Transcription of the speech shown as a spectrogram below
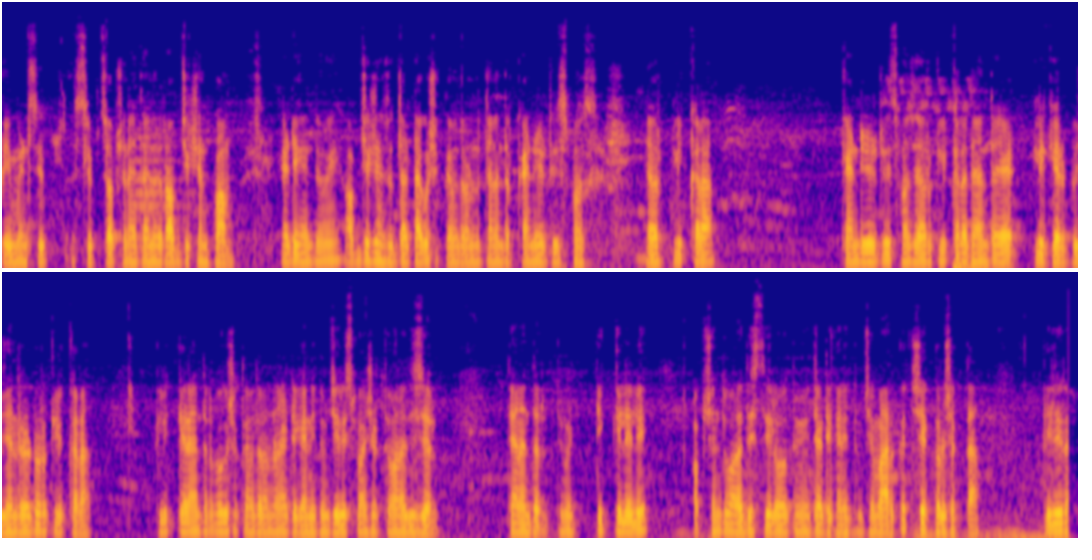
पेमेंट स्लिप स्लिपचं ऑप्शन आहे. त्यानंतर ऑब्जेक्शन फॉर्म या ठिकाणी तुम्ही ऑब्जेक्शनसुद्धा टाकू शकता मित्रांनो. त्यानंतर कॅन्डिडेट रिस्पॉन्स यावर क्लिक करा. कॅन्डिडेट रिस्पॉन्स यावर क्लिक करा त्यानंतर क्लिक केअर टू जनरेटवर क्लिक करा. क्लिक केल्यानंतर बघू शकता मित्रांनो या ठिकाणी तुमची रिस्पॉन्स शीट तुम्हाला दिसेल. त्यानंतर तुम्ही टिक केलेले ऑप्शन तुम्हाला दिसतील व तुम्ही त्या ठिकाणी तुमचे मार्क चेक करू शकता. टेलिग्राम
